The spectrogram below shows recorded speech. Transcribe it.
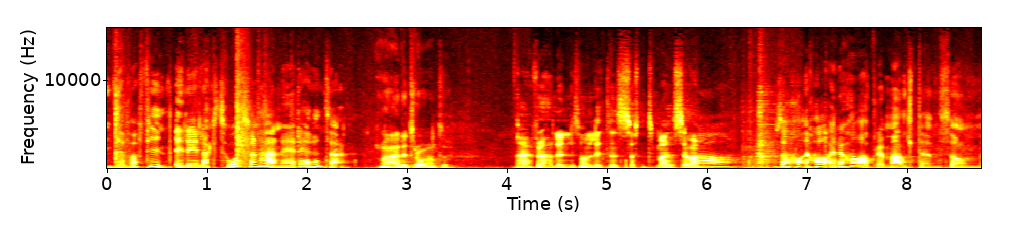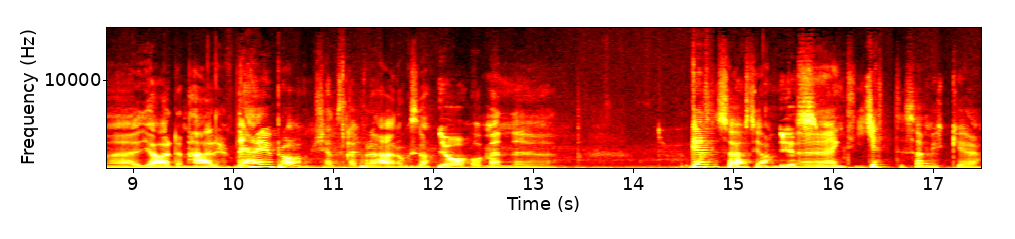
Det var fint. Är det laktos den här? Nej, det är det inte. nej, det tror jag inte. Nej, för den hade en sån liten sötma i sig va? Ja. Så ha, ha, är det havremalten som eh, gör den här? Det här är ju bra munkänsla på det här också. Ja. Och, men eh, ganska söt ja. Yes. Eh, inte jätte så mycket.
